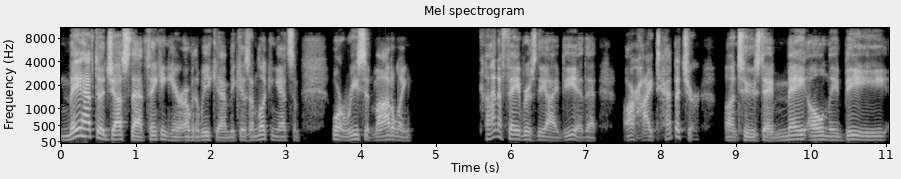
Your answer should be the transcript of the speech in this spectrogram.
may have to adjust that thinking here over the weekend because I'm looking at some more recent modeling kind of favors the idea that our high temperature on Tuesday may only be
